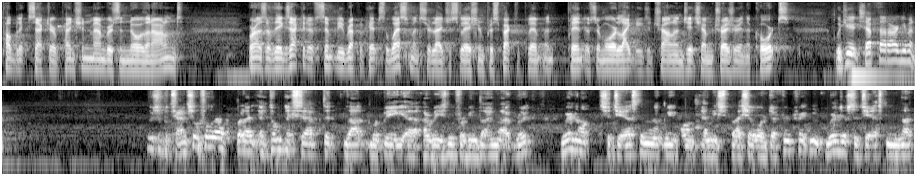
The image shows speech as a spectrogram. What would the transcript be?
public sector pension members in Northern Ireland. Whereas if the Executive simply replicates the Westminster legislation, prospective plaintiffs are more likely to challenge HM Treasury in the courts. Would you accept that argument? There's a potential for that, but I, I don't accept that that would be a, a, reason for going down that route. We're not suggesting that we want any special or different treatment. We're just suggesting that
